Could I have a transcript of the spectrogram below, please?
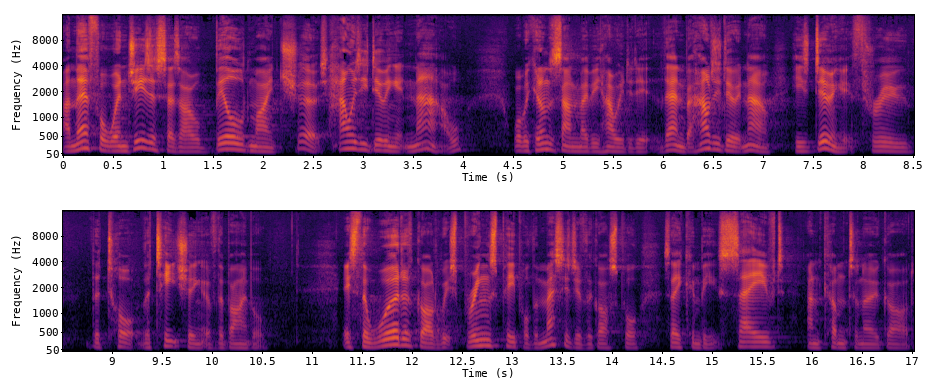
And therefore, when Jesus says, I will build my church, how is he doing it now? Well, we can understand maybe how he did it then, but how does he do it now? He's doing it through the, taught, the teaching of the Bible. It's the Word of God which brings people the message of the gospel so they can be saved and come to know God.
